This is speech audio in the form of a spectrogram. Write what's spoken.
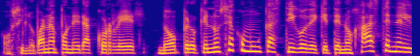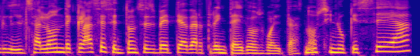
o si lo van a poner a correr, ¿no? Pero que no sea como un castigo de que te enojaste en el, salón de clases, entonces vete a dar 32 vueltas, ¿no? Sino que sea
